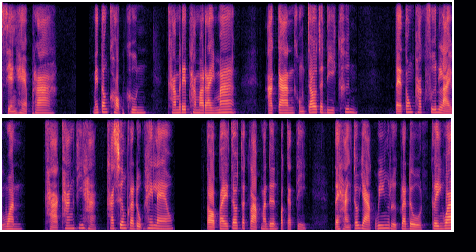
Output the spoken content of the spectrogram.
เสียงแหบพร่า ไม่ต้องขอบคุณข้าไม่ได้ทำอะไรมาก อาการของเจ้าจะดีขึ้น แต่ต้องพักฟื้นหลายวัน ขาข้างที่หักข้าเชื่อมกระดูกให้แล้ว ต่อไปเจ้าจะกลับมาเดินปกติ แต่หากเจ้าอยากวิ่งหรือกระโดด เกรงว่า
